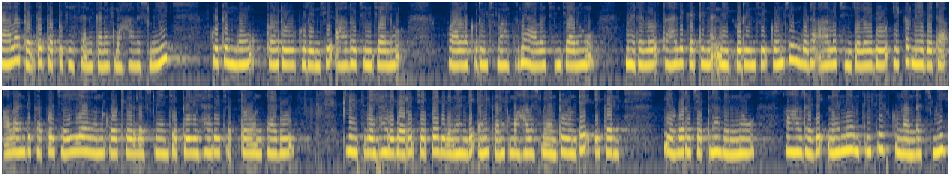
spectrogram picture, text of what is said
చాలా పెద్ద తప్పు చేశాను కనక మహాలక్ష్మి. కుటుంబం పరువు గురించి ఆలోచించాను. వాళ్ళ గురించి మాత్రమే ఆలోచించాను. మెడలో తాలి కట్టిన నీ గురించి కొంచెం కూడా ఆలోచించలేదు. ఇక మీదట అలాంటి తప్పు చేయాలనుకోవట్లేదు లక్ష్మి అని చెప్పి విహారీ చెప్తూ ఉంటాడు. ప్లీజ్ విహారీ గారు చెప్పేది వినండి అని కనక మహాలక్ష్మి అంటూ ఉంటే ఇక ఎవరు చెప్పినా విన్ను. ఆల్రెడీ నిర్ణయం తీసేసుకున్నాను లక్ష్మి.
